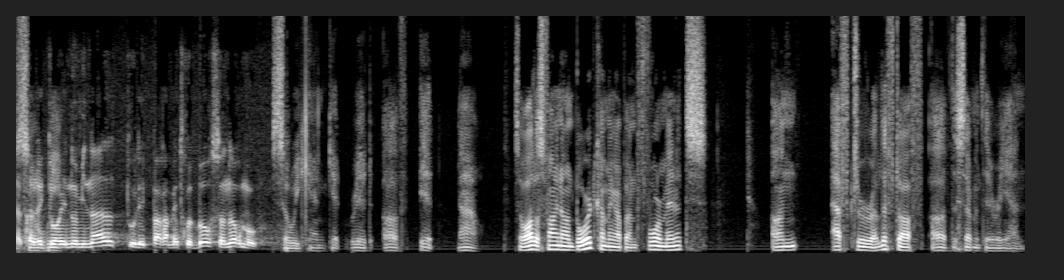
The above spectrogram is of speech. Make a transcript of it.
La So trajectoire we- est nominale, tous les paramètres bord sont normaux. so we can get rid of it now. So all is fine on board, coming up on four minutes on after a liftoff of the seventh Ariane.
